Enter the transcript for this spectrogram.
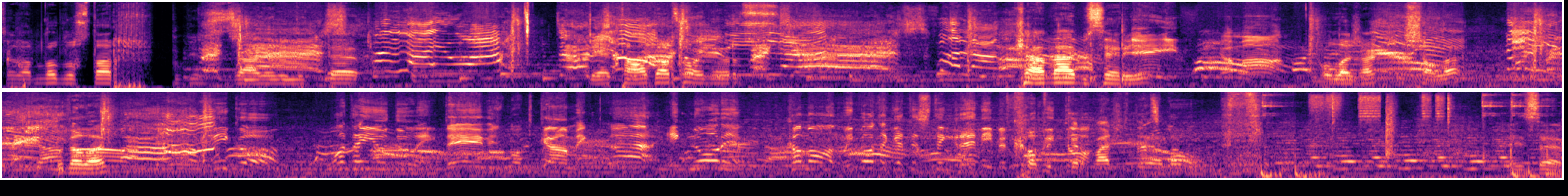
Selamlar dostlar. Bugün sizlerle birlikte GTA 4 oynuyoruz. Mükemmel bir seri olacak inşallah. Bu ne lan? Nico, what are you doing? Dave is not coming. Ah, ignore him. Come on, we gotta get this thing ready before we talk. Let's go. Neyse.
